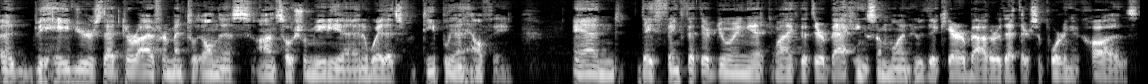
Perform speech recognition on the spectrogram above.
uh, behaviors that derive from mental illness on social media in a way that's deeply unhealthy. And they think that they're doing it like that they're backing someone who they care about or that they're supporting a cause.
